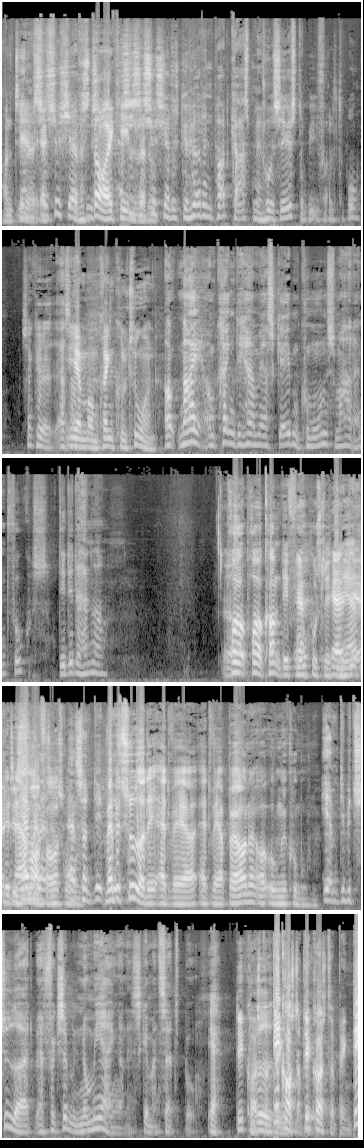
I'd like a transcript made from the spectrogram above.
håndtere. Jamen, så synes jeg, jeg du forstår skal- ikke helt, altså, så hvad synes jeg, du skal høre den podcast med H.C. Østerby for Holstebro. Så kan, altså, du... Jamen, omkring kulturen. om, nej, omkring det her med at skabe en kommune, som har et andet fokus. Det er det, det handler om. Prøv, prøv at komme det fokus Ja, lidt, ja, nær, det- lidt det- nærmere Jamen, for os, Rune. altså, det- Hvad det- betyder det at være, at være børne- og unge kommune? Jamen, det betyder, at, at for eksempel normeringerne skal man satse på. Ja, Det koster ved, penge. det koster Det penge. koster penge. Det,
